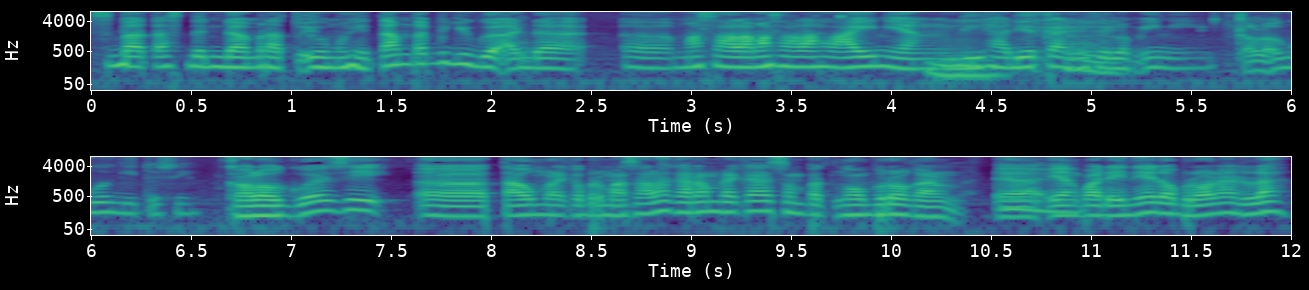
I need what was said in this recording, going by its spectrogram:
sebatas dendam ratu ilmu hitam tapi juga ada eh, masalah-masalah lain yang dihadirkan di film ini. Kalau gue gitu sih. Kalau gue sih eh, tahu mereka bermasalah karena mereka sempat ngobrol kan. Ya, Yang pada intinya obrolan adalah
